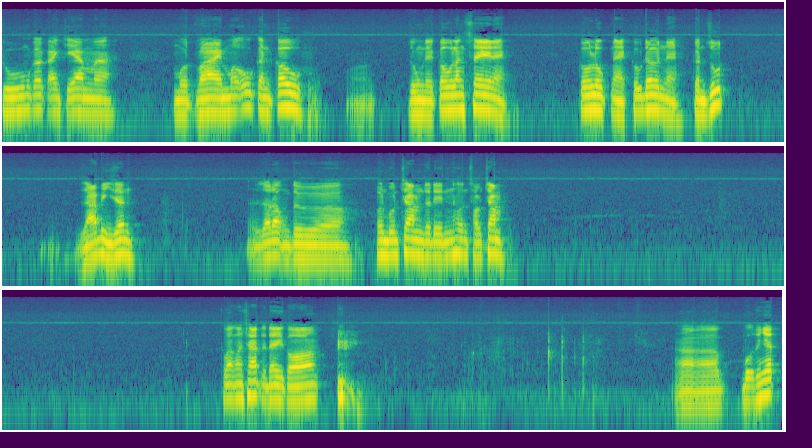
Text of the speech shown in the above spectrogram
chú, các anh chị em uh, một vài mẫu cần câu. Uh, dùng để câu lăng xê này, câu lục này, câu đơn này, cần rút, giá bình dân, dao động từ hơn 400 cho đến hơn 600 các bạn quan sát ở đây có à, bộ thứ nhất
